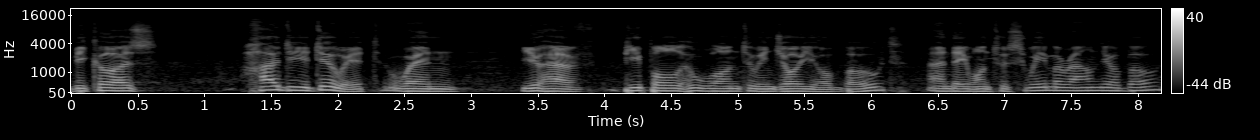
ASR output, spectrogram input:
Because how do you do it when you have people who want to enjoy your boat and they want to swim around your boat.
